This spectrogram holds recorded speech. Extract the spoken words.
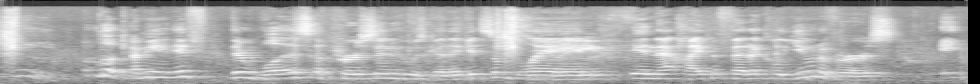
Hey, look, I mean, if there was a person who was gonna get some blame in that hypothetical universe, it would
